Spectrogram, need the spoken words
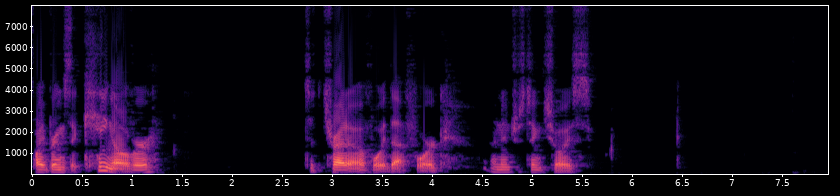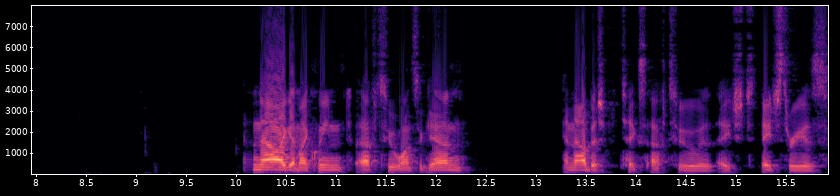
white brings the king over to try to avoid that fork. An interesting choice. Now I get my queen to f2 once again, and now bishop takes f2. H h3 is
